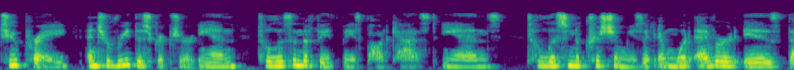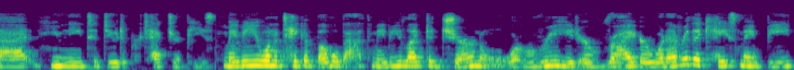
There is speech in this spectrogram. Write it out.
to pray and to read the scripture and to listen to faith based podcast and to listen to Christian music and whatever it is that you need to do to protect your peace. Maybe you want to take a bubble bath. Maybe you like to journal or read or write or whatever the case may be.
